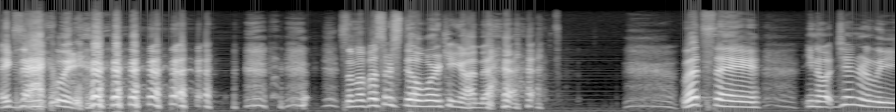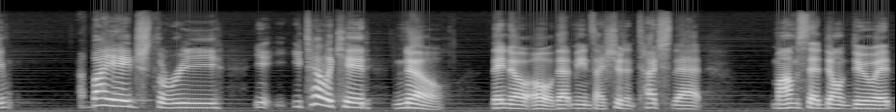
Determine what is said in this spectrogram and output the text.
Exactly. Some of us are still working on that. Let's say, you know, generally by age three, you, you tell a kid, no. They know, oh, that means I shouldn't touch that. Mom said don't do it.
